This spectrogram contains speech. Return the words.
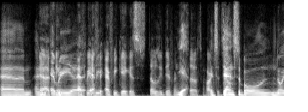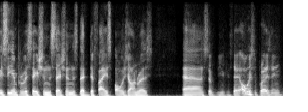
um, and Yeah, every, uh, every, every every gig is totally different. Yeah, so it's hard it's to tell. danceable, noisy improvisation sessions that defies all genres. Uh, so you can say always surprising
